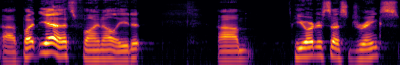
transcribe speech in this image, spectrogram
Uh, but yeah, that's fine. I'll eat it. Um, he orders us drinks,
